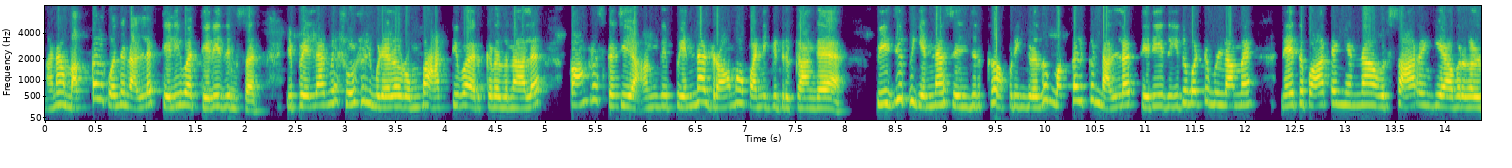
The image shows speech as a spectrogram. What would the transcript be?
ஆனா மக்களுக்கு வந்து நல்ல தெளிவா தெரியுதுங்க சார். இப்ப எல்லாருமே சோஷியல் மீடியால ரொம்ப ஆக்டிவா இருக்கிறதுனால காங்கிரஸ் கட்சி அங்க இப்ப என்ன டிராமா பண்ணிக்கிட்டு இருக்காங்க? பிஜேபி என்ன செஞ்சிருக்கு அப்படிங்கிறது மக்களுக்கு நல்லா தெரியுது. இது மட்டும் இல்லாம நேத்து பாத்தீங்கன்னா அவர் சாரங்கி அவர்கள்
